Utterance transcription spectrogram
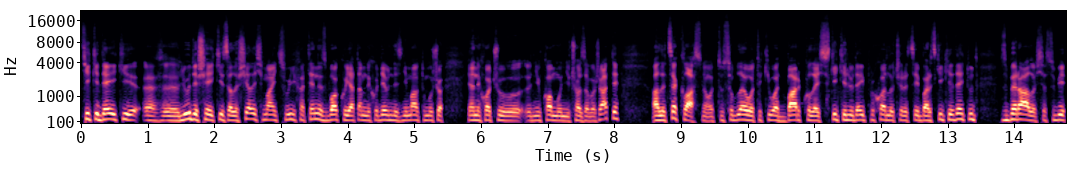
Тільки деякі е, е, люди, ще які залишились, мають свої хатини з боку. Я там не ходив, не знімав, тому що я не хочу нікому нічого заважати. Але це класно. От особливо такий от бар колись, скільки людей проходило через цей бар, скільки людей тут збиралося, собі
